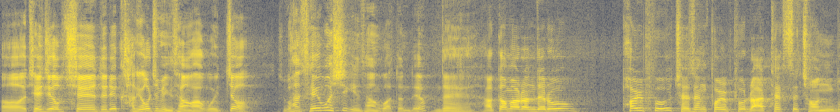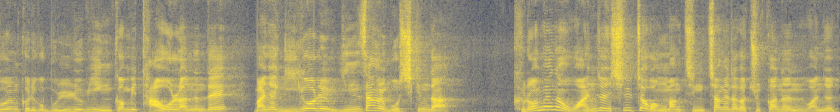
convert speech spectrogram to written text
어, 제지업체들이 가격을 좀 인상하고 있죠. 지금 한 세 번씩 인상한 것 같던데요. 네, 아까 말한 대로 펄프, 재생 펄프, 라텍스, 전분 그리고 물류비, 인건비 다 올랐는데 만약 이거를 인상을 못 시킨다? 그러면은 완전 실적 엉망진창에다가 주가는 완전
